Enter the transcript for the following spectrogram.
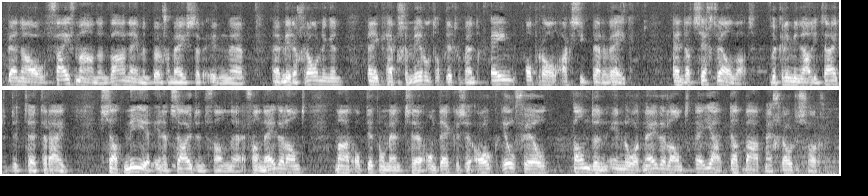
Ik ben al vijf maanden waarnemend burgemeester in uh, Midden-Groningen. En ik heb gemiddeld op dit moment één oprolactie per week. En dat zegt wel wat. De criminaliteit op dit uh, terrein zat meer in het zuiden van, van Nederland. Maar op dit moment ontdekken ze ook heel veel panden in Noord-Nederland. ja, dat baat mij grote zorgen.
